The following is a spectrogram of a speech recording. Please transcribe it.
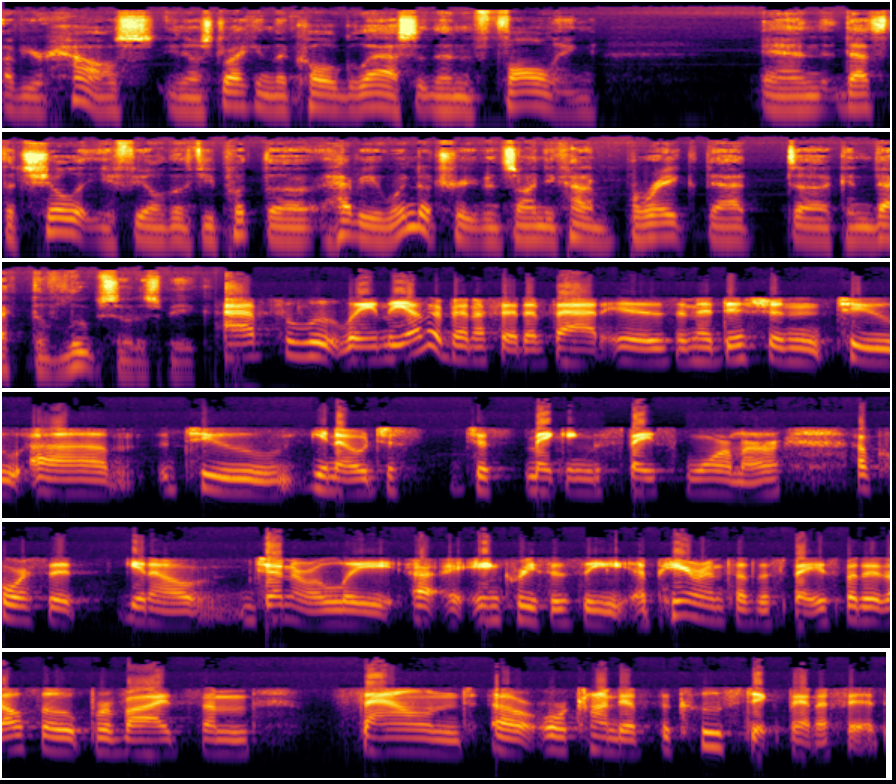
of your house, you know, striking the cold glass and then falling and that's the chill that you feel. That if you put the heavy window treatments on, you kind of break that uh, convective loop, so to speak. Absolutely, and the other benefit of that is, in addition to um, to you know just just making the space warmer, of course, it you know generally uh, increases the appearance of the space, but it also provides some sound uh, or kind of acoustic benefit.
